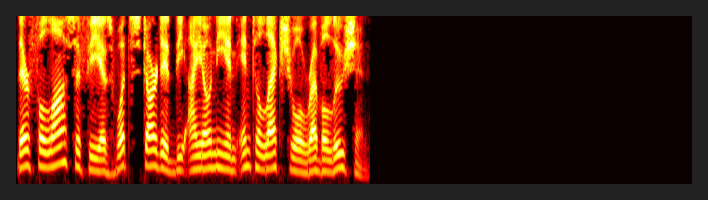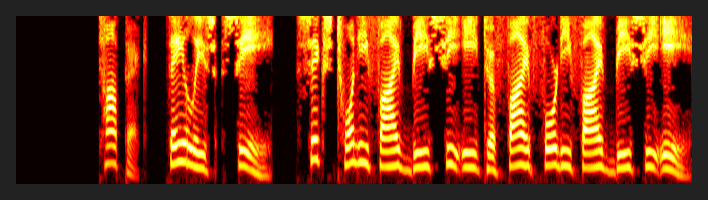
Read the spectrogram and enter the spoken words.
Their philosophy is what started the Ionian intellectual revolution. Topic: Thales c. 625 BCE to 545 BCE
